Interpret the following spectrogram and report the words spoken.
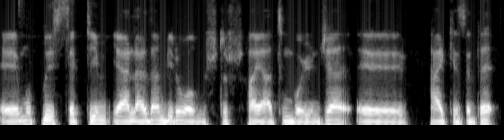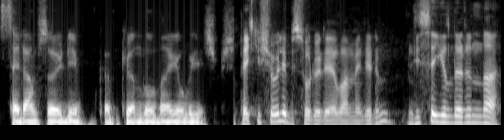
e, mutlu hissettiğim yerlerden biri olmuştur hayatım boyunca. E, herkese de selam söyleyeyim. Kadıköy Anadolu'dan yolu geçmiş. Peki şöyle bir soruyla devam edelim. Lise yıllarında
